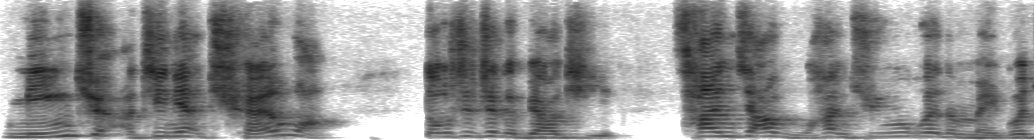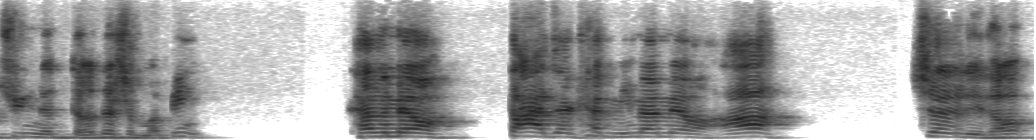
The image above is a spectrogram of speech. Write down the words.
明确啊，今天全网都是这个标题：参加武汉军运会的美国军人得的什么病？看到没有？大家看明白没有啊？这里头，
